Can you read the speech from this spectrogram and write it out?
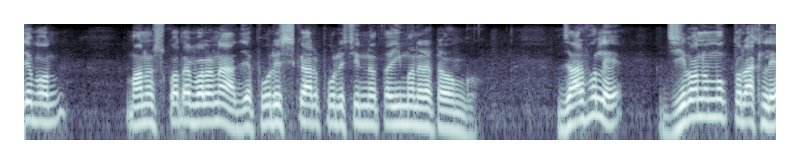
যেমন মানুষ কথায় বলে না যে পরিষ্কার পরিচ্ছন্নতা ইমানের একটা অঙ্গ। যার ফলে জীবাণুমুক্ত রাখলে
